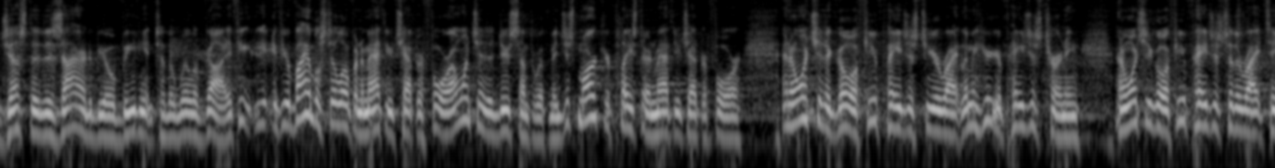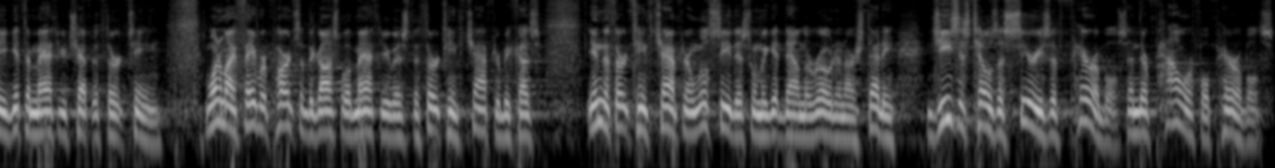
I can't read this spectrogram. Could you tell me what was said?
just the desire to be obedient to the will of God. If, you, if your Bible's still open to Matthew chapter 4, I want you to do something with me. Just mark your place there in Matthew chapter 4, and I want you to go a few pages to your right. Let me hear your pages turning, and I want you to go a few pages to the right till you get to Matthew chapter 13. One of my favorite parts of the Gospel of Matthew is the 13th chapter because in the 13th chapter, and we'll see this when we get down the road in our study, Jesus tells a series of parables, and they're powerful parables.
